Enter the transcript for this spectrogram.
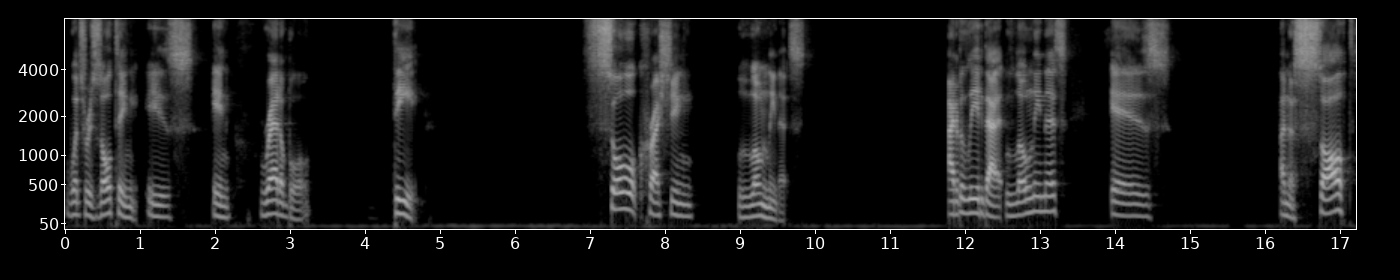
what's resulting is incredible, deep, soul crushing loneliness. I believe that loneliness is an assault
